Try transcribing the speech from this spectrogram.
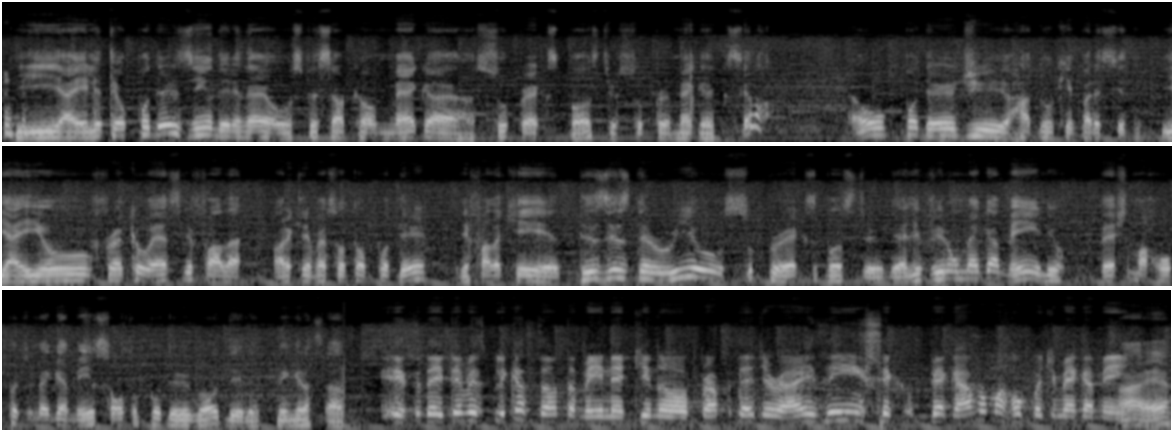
E aí ele tem o poderzinho dele, né? O especial que é o Mega Super X-Buster, Super Mega, sei lá. É o poder de Hadouken parecido. E aí o Frank West ele fala, a hora que ele vai soltar o poder, ele fala que This is the real Super X-Buster. E ele vira um Mega Man, ele veste uma roupa de Mega Man e solta um poder igual dele. É bem engraçado. Isso daí tem uma explicação também, né? Que no próprio Dead Rising você pegava uma roupa de Mega Man Ah, é?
